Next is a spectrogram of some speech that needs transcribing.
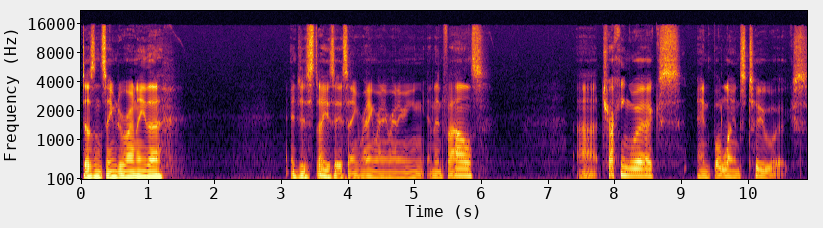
doesn't seem to run either. It just stays there saying running, running, running, and then files. Uh, trucking works, and Borderlands 2 works.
